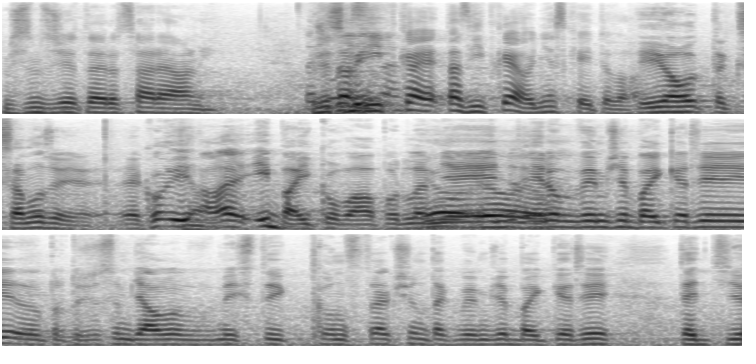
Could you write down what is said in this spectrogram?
Myslím si, že to je docela reálný. Protože ta zítka, je, ta zítka je hodně skateová. Jo, tak samozřejmě. Jako i, ale i bajková, podle Jo, mě. jo, Jen, jo. jenom vím, že bajkeři, protože jsem dělal v Mystic Construction, tak vím, že bajkeři teď eh,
